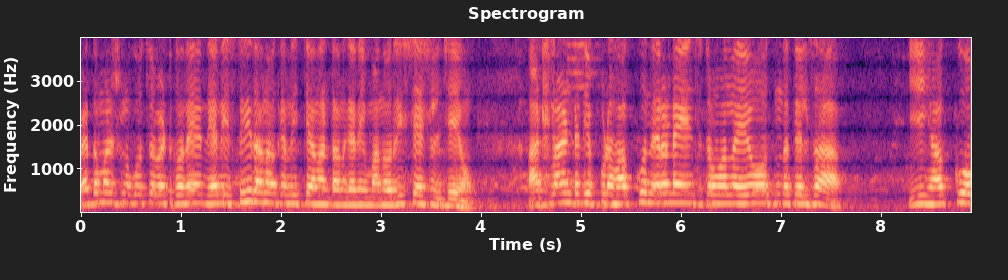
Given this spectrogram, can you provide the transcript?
పెద్ద మనుషులను కూర్చోబెట్టుకొని నేను ఈ స్త్రీధనం కింద ఇచ్చానంటాను కానీ మనం రిజిస్ట్రేషన్ చేయం. అట్లాంటిది ఇప్పుడు హక్కు నిర్ణయించడం వల్ల ఏమవుతుందో తెలుసా? ఈ హక్కు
